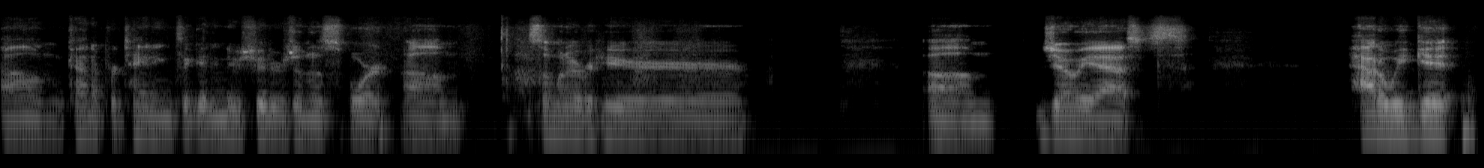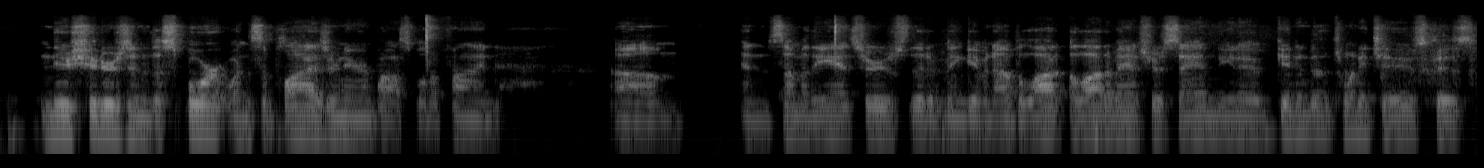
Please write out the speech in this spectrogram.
um, kind of pertaining to getting new shooters into the sport. Um, someone over here, um, Joey asks, "How do we get new shooters into the sport when supplies are near impossible to find?" Um, and some of the answers that have been given up, a lot, a lot of answers saying, you know, get into the 22s because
